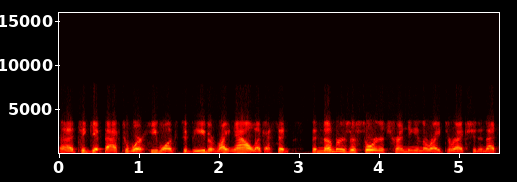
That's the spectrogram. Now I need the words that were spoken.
uh, to get back to where he wants to be. But right now, like I said, the numbers are sort of trending in the right direction, and that's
